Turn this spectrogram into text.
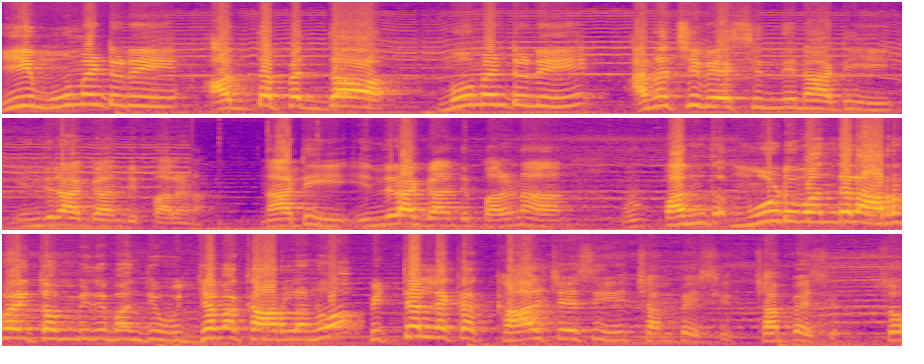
ఈ మూమెంట్ని అంత పెద్ద మూమెంట్ని అణచివేసింది నాటి ఇందిరాగాంధీ పాలన. నాటి ఇందిరాగాంధీ పాలన పంత మూడు వందల అరవై తొమ్మిది మంది ఉద్యమకారులను పిట్టల లెక్క కాల్ చేసి చంపేసి చంపేసి. సో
